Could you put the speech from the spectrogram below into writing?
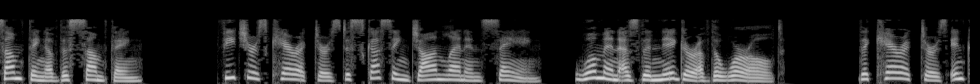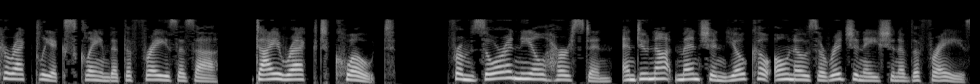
Something of the Something' features characters discussing John Lennon's saying, "'Woman is the nigger of the world'". The characters incorrectly exclaim that the phrase is a direct quote from Zora Neale Hurston, and do not mention Yoko Ono's origination of the phrase.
